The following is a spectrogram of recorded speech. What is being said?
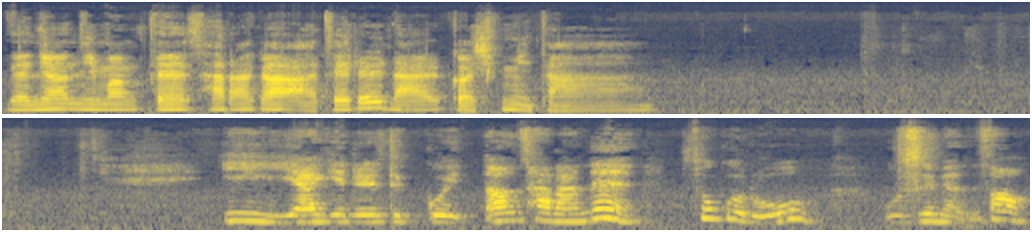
내년 이맘때 사라가 아들을 낳을 것입니다. 이 이야기를 듣고 있던 사라는 속으로 웃으면서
